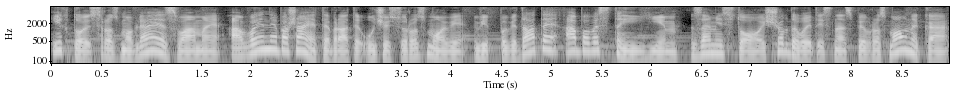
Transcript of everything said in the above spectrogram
і хтось розмовляє з вами, а ви не бажаєте брати участь у розмові, відповідати або вести її. Замість того, щоб дивитись на співрозмовника,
